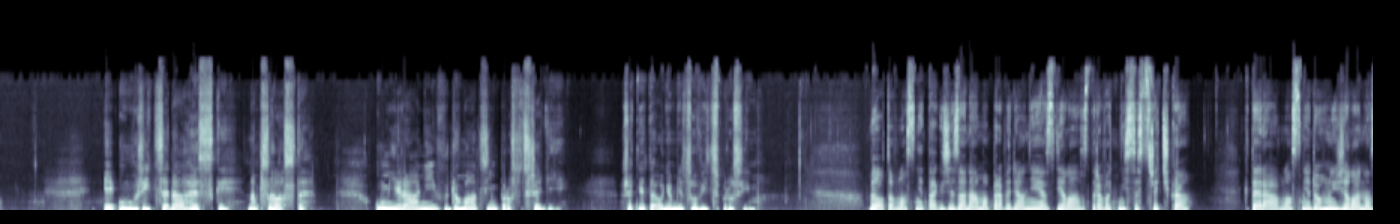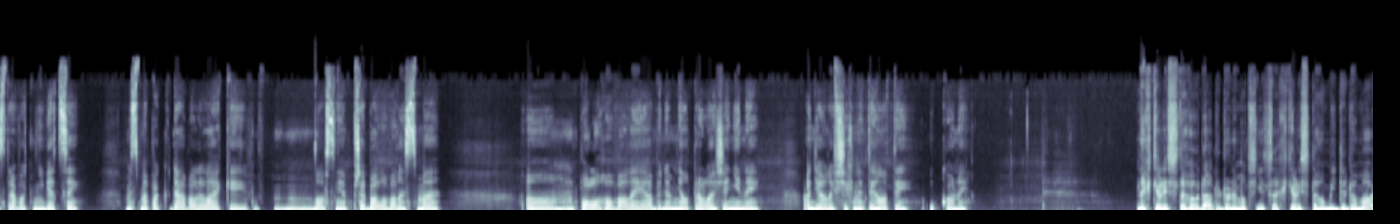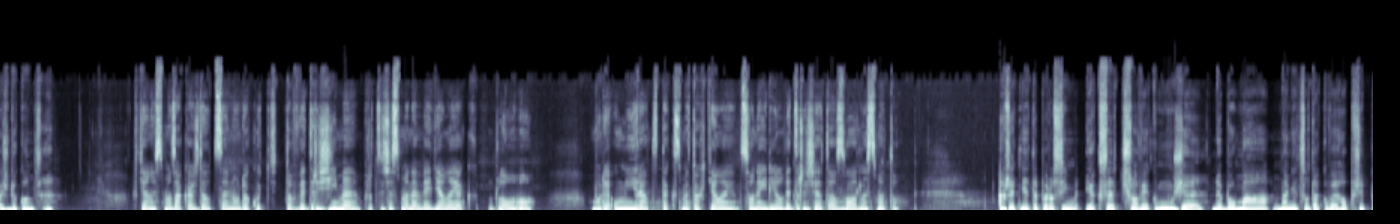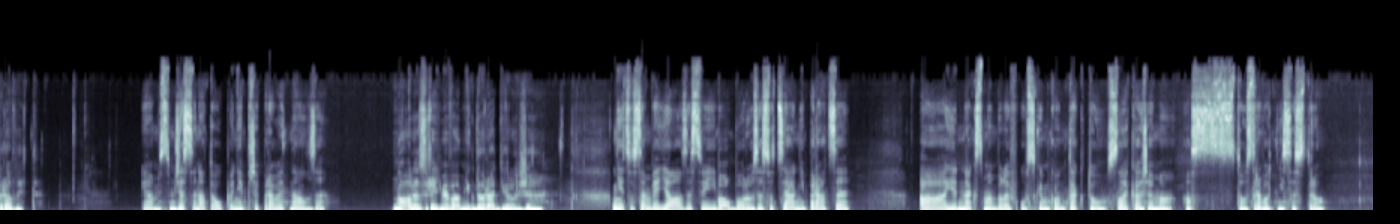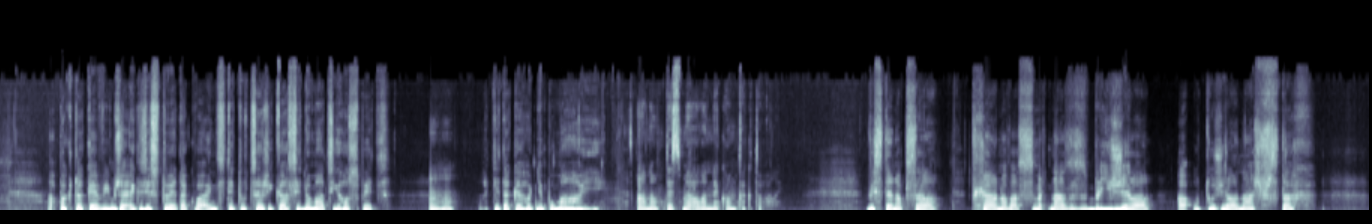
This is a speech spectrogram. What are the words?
I umřít se dá hezky, napsala jste. Umírání v domácím prostředí. Řekněte o něm něco víc, prosím. Bylo to vlastně tak, že za náma pravidelně jezdila zdravotní sestřička, která vlastně dohlížela na zdravotní věci. My jsme pak dávali léky, vlastně přebalovali jsme, um, polohovali, aby neměl proleženiny a dělali všechny tyhle ty úkony. Nechtěli jste ho dát do nemocnice, chtěli jste ho mít doma až do konce? Chtěli jsme za každou cenu, dokud to vydržíme, protože jsme nevěděli, jak dlouho bude umírat, tak jsme to chtěli co nejdíl vydržet a zvládli jsme to. A řekněte prosím, jak se člověk může nebo má na něco takového připravit? Já myslím, že se na to úplně připravit nelze. No ale zřejmě vám někdo radil, že? Něco jsem věděla ze svého oboru, ze sociální práce, a jednak jsme byli v úzkém kontaktu s lékařema a s tou zdravotní sestrou. A pak také vím, že existuje taková instituce, říká si domácí hospic. Uh-huh. A ti také hodně pomáhají. Ano, ty jsme ale nekontaktovali. Vy jste napsala, Tchánova smrt nás zblížila a utužila náš vztah.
